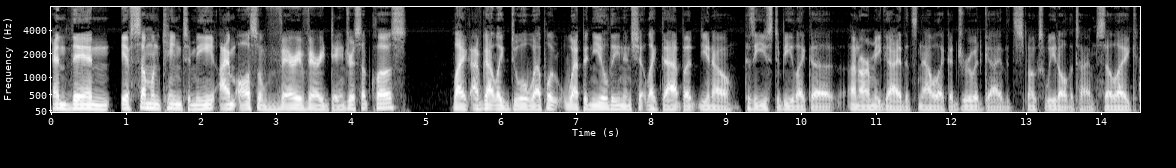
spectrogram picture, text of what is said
and then if someone came to me, I'm also very very dangerous up close. Like I've got like dual weapon weapon yielding and shit like that, but you know, because he used to be like a an army guy that's now like a druid guy that smokes weed all the time. So like,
